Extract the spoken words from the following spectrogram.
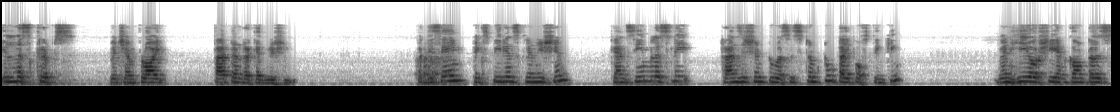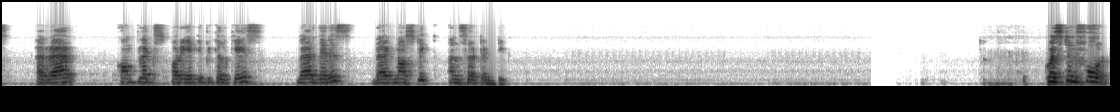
illness scripts which employ pattern recognition. But the same experienced clinician can seamlessly transition to a system 2 type of thinking when he or she encounters a rare, complex or atypical case where there is diagnostic uncertainty. Question 4.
